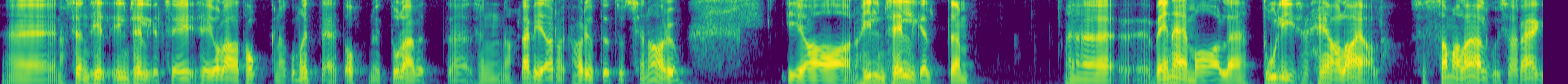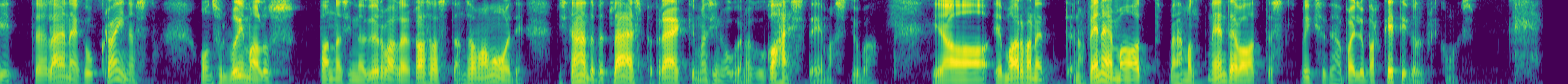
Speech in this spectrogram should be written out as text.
Noh, see on ilmselgelt see, see ei ole ad hoc nagu mõte, et oh, nüüd tuleb, et see on noh, läbi harjutatud stsenaarium. Ja noh, ilmselgelt äh, Venemaale tuli see heal ajal, sest samal ajal, kui sa räägid läänega Ukrainast, on sul võimalus panna sinna kõrvale Kasahstan samamoodi, mis tähendab, et lääs peab rääkima sinuga nagu kahest teemast juba. Ja, ja ma arvan, et noh, Venemaad vähemalt nende vaatest võiks see teha palju parketikõlblikumaks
